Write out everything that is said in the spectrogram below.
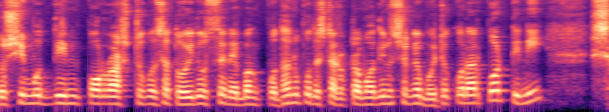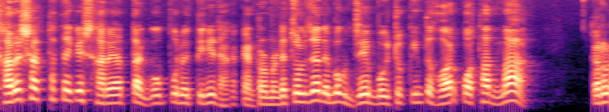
জসিমুদ্দিন পররাষ্ট্র উপদেষ্টা তহিদ হোসেন এবং প্রধান উপদেষ্টা ডক্টর মদিনের সঙ্গে বৈঠক করার পর তিনি সাড়ে সাতটা থেকে সাড়ে আটটা গোপনে তিনি ঢাকা ক্যান্টনমেন্টে চলে যান এবং যে বৈঠক কিন্তু হওয়ার কথা না, কারণ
